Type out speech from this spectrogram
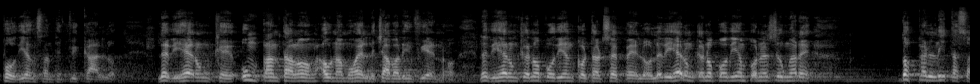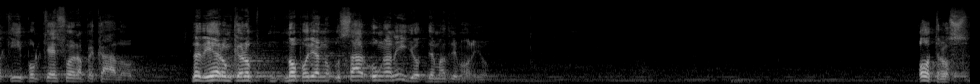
podían santificarlo. Le dijeron que un pantalón a una mujer le echaba al infierno. Le dijeron que no podían cortarse el pelo. Le dijeron que no podían ponerse un are. Dos perlitas aquí porque eso era pecado. Le dijeron que no, no podían usar un anillo de matrimonio. Otros,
